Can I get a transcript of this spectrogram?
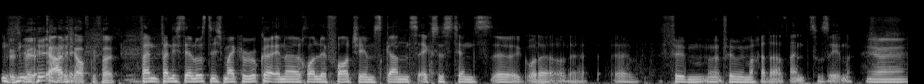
Ist mir gar nicht aufgefallen. Fand, fand ich sehr lustig, Michael Rooker in einer Rolle vor James Gunns Existenz äh, oder, oder äh, Film, äh, Filmemacher da sein zu sehen. Ja, ja.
